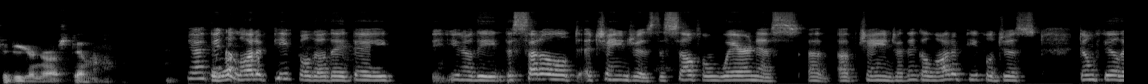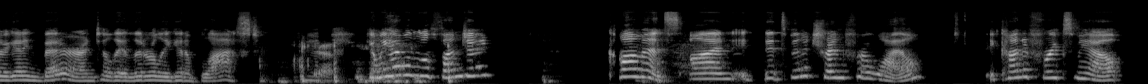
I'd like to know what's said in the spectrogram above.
to do your neurostim. Yeah, I think a lot of people though they they you know the the subtle changes, the self awareness of, of change. I think a lot of people just don't feel they're getting better until they literally get a blast. Yeah. Can we have a little fun, Jay? Comments on it, it's been a trend for a while. It kind of freaks me out.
